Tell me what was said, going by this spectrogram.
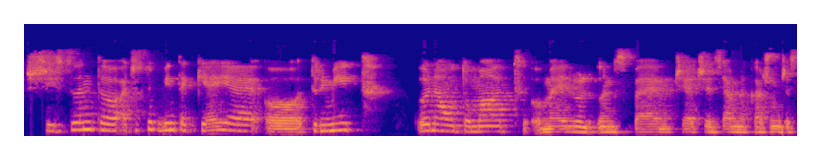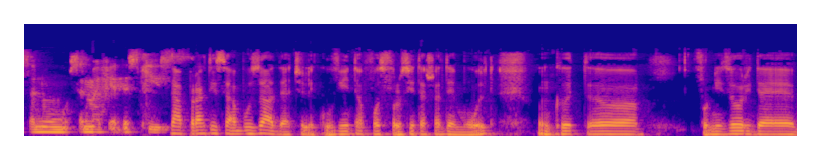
Și sunt uh, aceste cuvinte cheie uh, trimit în automat mailul în spam, ceea ce înseamnă că ajunge să nu, să nu mai fie deschis. Da, practic s-a abuzat de acele cuvinte, au fost folosite așa de mult, încât uh, furnizorii de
